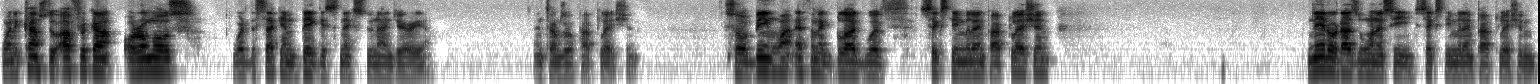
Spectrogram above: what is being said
when it comes to Africa, Oromos were the second biggest next to Nigeria in terms of population. So being one ethnic blood with 60 million population, NATO doesn't want to see 60 million population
